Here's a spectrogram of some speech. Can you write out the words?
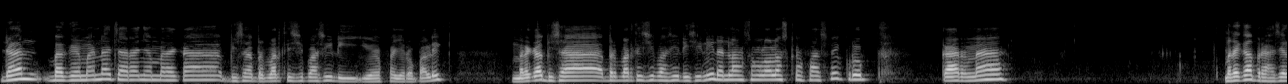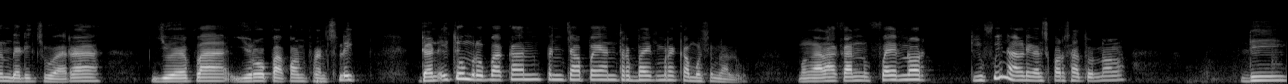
Dan bagaimana caranya mereka bisa berpartisipasi di UEFA Europa League? Mereka bisa berpartisipasi di sini dan langsung lolos ke fase grup karena mereka berhasil menjadi juara UEFA Europa Conference League dan itu merupakan pencapaian terbaik mereka musim lalu. Mengalahkan Feyenoord di final dengan skor 1-0 di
